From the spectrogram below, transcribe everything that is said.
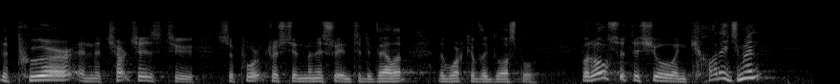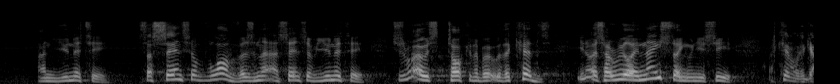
the poor in the churches to support Christian ministry and to develop the work of the gospel, but also to show encouragement and unity. It's a sense of love, isn't it? A sense of unity, which is what I was talking about with the kids. You know, it's a really nice thing when you see a kid with a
